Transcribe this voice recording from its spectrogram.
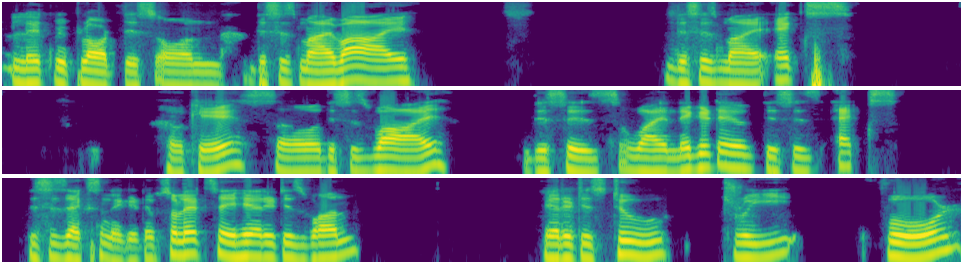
let me plot this on this is my y this is my x okay so this is y this is y negative this is x this is x negative. So let's say here it is 1 here it is 2 3 4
